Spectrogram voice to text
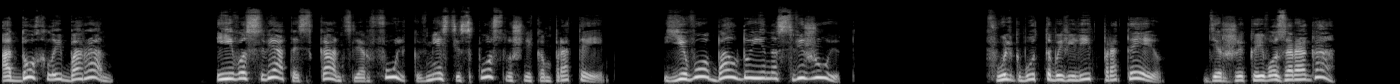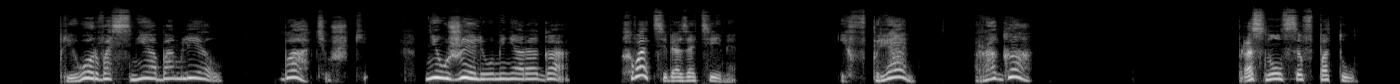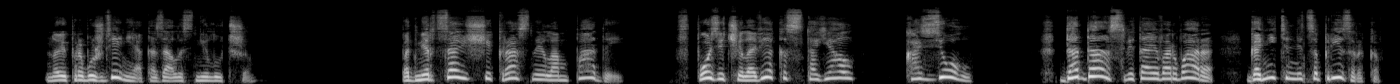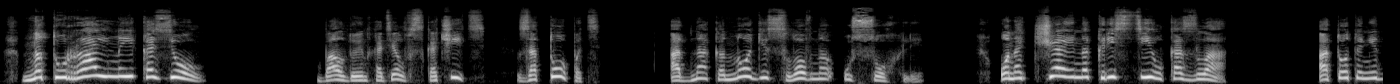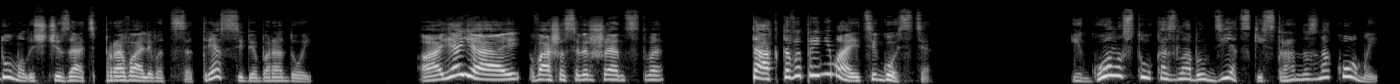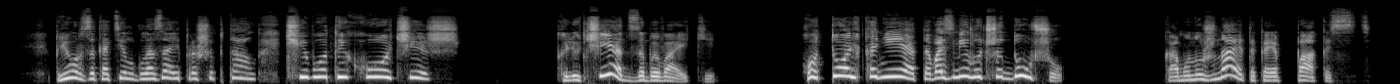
а дохлый баран, и его святость, канцлер Фульк, вместе с послушником Протеем, его Балдуина свежуют. Фульк будто бы велит Протею, держи-ка его за рога. Приор во сне обомлел. Батюшки, неужели у меня рога? Хвать себя за темя. И впрямь рога. Проснулся в поту, но и пробуждение оказалось не лучшим. Под мерцающей красной лампадой в позе человека стоял козел. Да-да, святая Варвара, гонительница призраков, натуральный козел. Балдуин хотел вскочить, затопать, однако ноги словно усохли. Он отчаянно крестил козла, А тот и не думал исчезать, проваливаться, тряс себе бородой. «Ай-яй-яй, ваше совершенство! Так-то вы принимаете гостя!» И голос-то у козла был детский, странно знакомый. Приор закатил глаза и прошептал, «Чего ты хочешь?» «Ключи от забывайки!» «О, только не это! Возьми лучше душу!» «Кому нужна такая пакость?»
